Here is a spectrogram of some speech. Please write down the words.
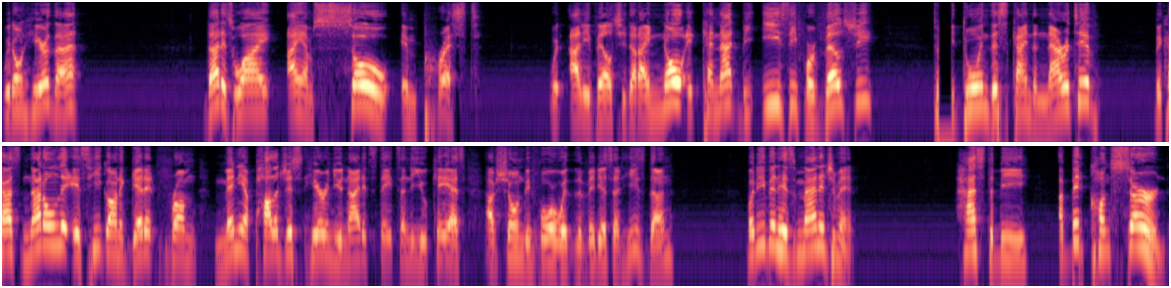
We don't hear that. That is why I am so impressed with Ali Velshi that I know it cannot be easy for Velshi to be doing this kind of narrative because not only is he going to get it from many apologists here in the United States and the UK, as I've shown before with the videos that he's done, but even his management has to be a bit concerned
